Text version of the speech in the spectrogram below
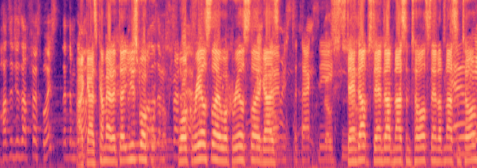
hostages up first, boys. Let them go. Alright, guys, come out. Don't you just walk, Follow them straight walk away. real slow. Walk real slow, guys. Mr. Taxi. Stand up, stand up, nice and tall. Stand up, nice and tall.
